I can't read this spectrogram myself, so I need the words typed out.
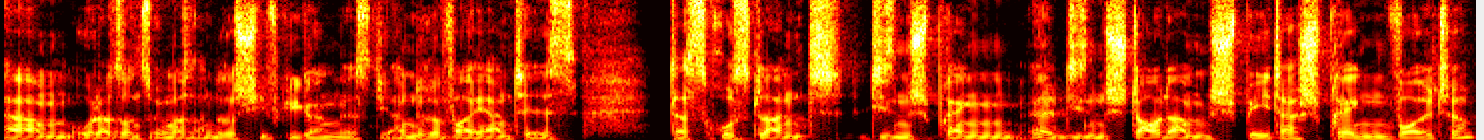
ähm, oder sonst irgendwas anderes schiefgegangen ist. Die andere Variante ist, dass Russland diesen, Spreng, äh, diesen Staudamm später sprengen wollte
